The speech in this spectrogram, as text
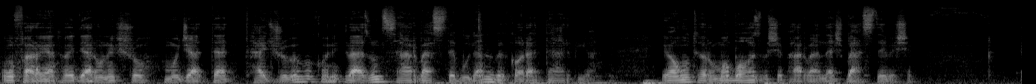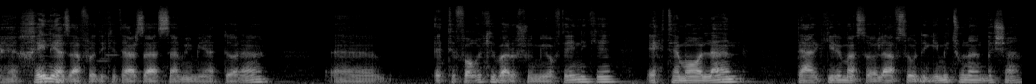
اون فرایندهای درونش رو مجدد تجربه بکنید و از اون سربسته بودن و بکارت در بیاد. یا اون تروما باز بشه پروندهش بسته بشه. خیلی از افرادی که ترس از صمیمیت دارن اتفاقی که براشون میفته اینه که احتمالا درگیر مسائل افسردگی می‌تونن بشن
